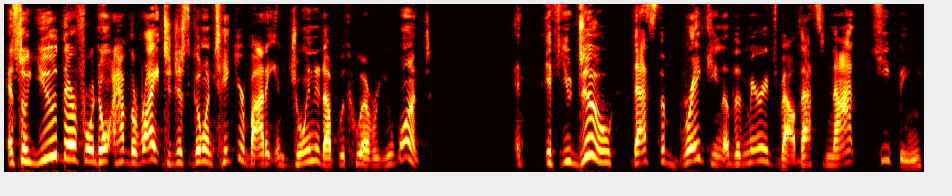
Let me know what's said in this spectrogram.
And so you therefore don't have the right to just go and take your body and join it up with whoever you want. And if you do, that's the breaking of the marriage vow. That's not keeping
